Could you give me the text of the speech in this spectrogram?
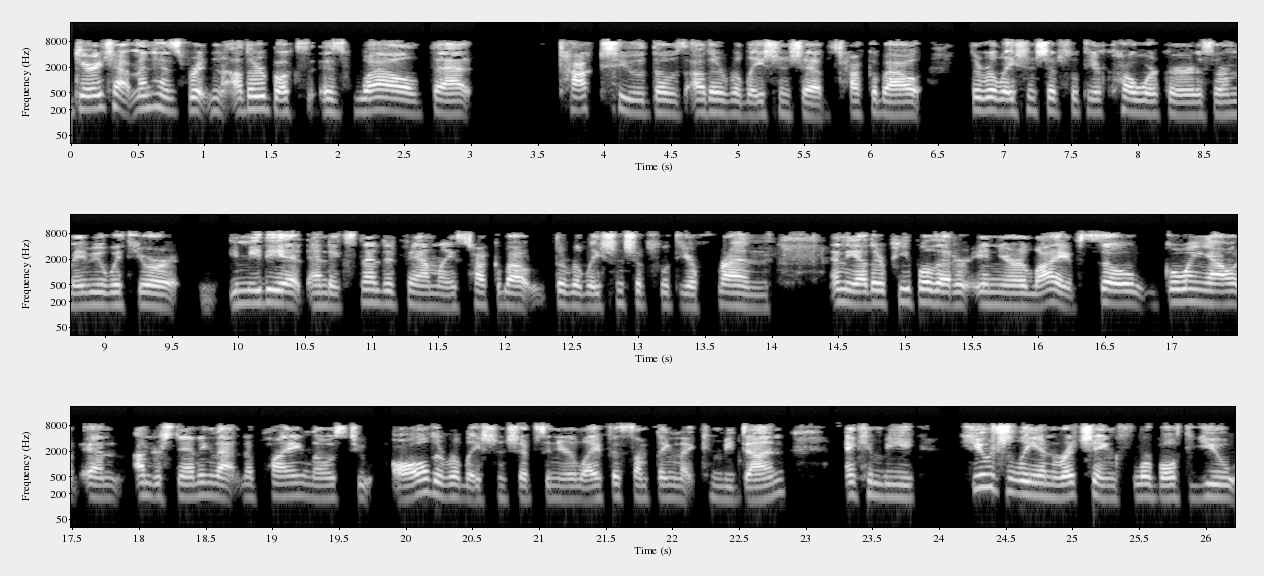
Gary Chapman has written other books as well that talk to those other relationships, talk about the relationships with your coworkers or maybe with your immediate and extended families talk about the relationships with your friends and the other people that are in your life. So going out and understanding that and applying those to all the relationships in your life is something that can be done and can be hugely enriching for both you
